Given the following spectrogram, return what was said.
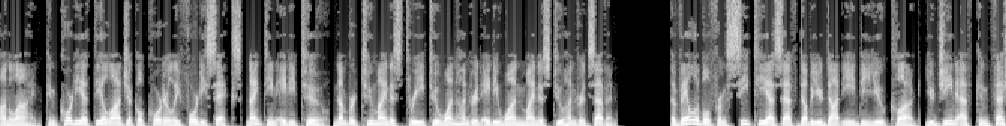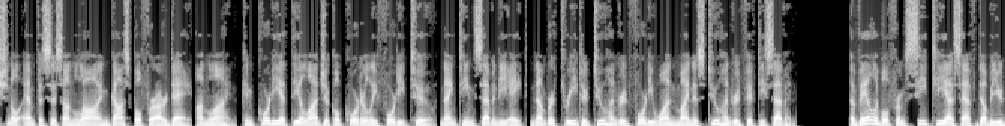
Online Concordia Theological Quarterly 46 1982 No. 2–3 to 181–207 Available from ctsfw.edu Klug, Eugene F. Confessional Emphasis on Law and Gospel for Our Day online Concordia Theological Quarterly 42 1978 No. 3 to 241–257. Available from ctsfw.edu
